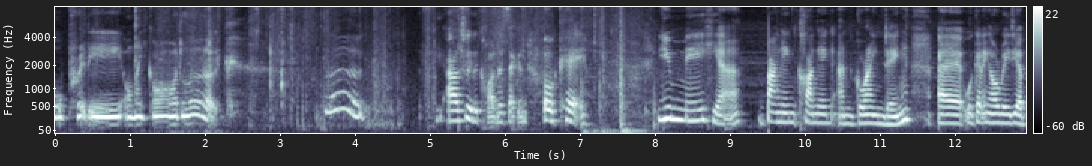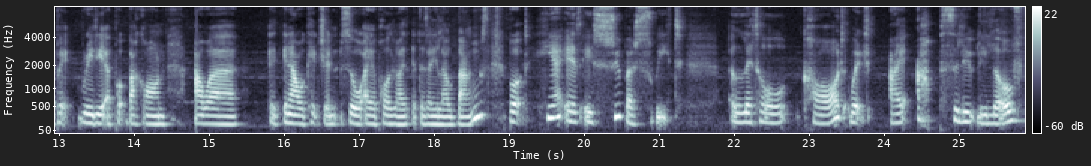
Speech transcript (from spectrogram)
So pretty. Oh my god, look. Look. I'll show you the card in a second. Okay. You may hear banging, clanging and grinding. Uh, we're getting our radiator, radiator put back on our in our kitchen so I apologise if there's any loud bangs but here is a super sweet little card which I absolutely love.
